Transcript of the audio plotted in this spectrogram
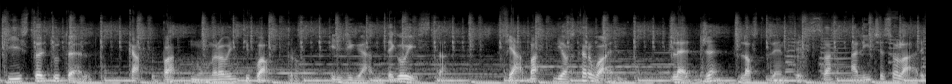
Key Story to Tell, K numero 24, Il gigante egoista, fiaba di Oscar Wilde, legge la studentessa Alice Solari.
